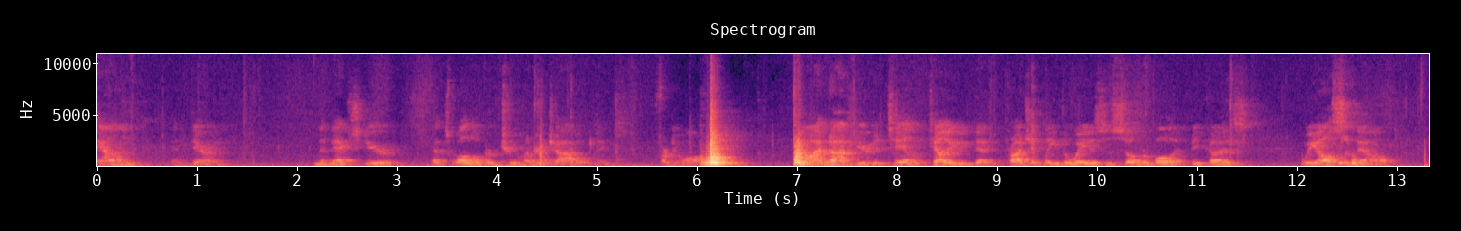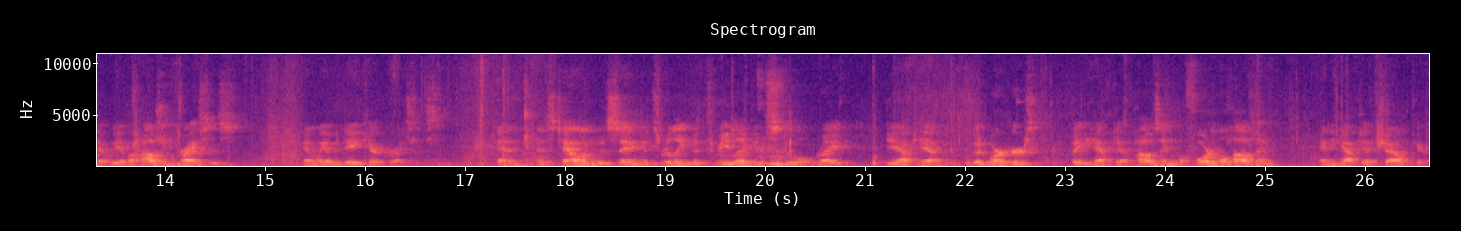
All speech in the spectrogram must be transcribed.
Talon, and Darren, in the next year, that's well over two hundred job openings for New Ulm. Now, I'm not here to tell, tell you that Project Lead the Way is the silver bullet, because we also know that we have a housing crisis and we have a daycare crisis. And as Talon was saying, it's really the three-legged stool, right? You have to have good workers, but you have to have housing, affordable housing, and you have to have childcare.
